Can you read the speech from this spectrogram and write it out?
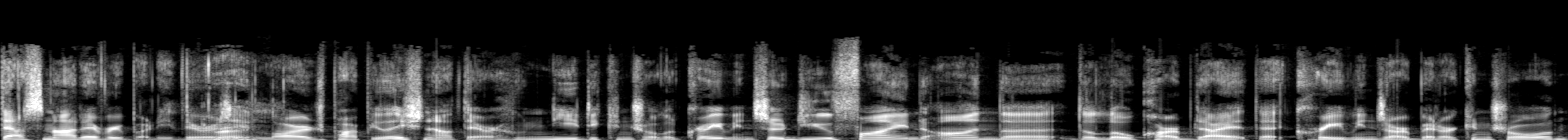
That's not everybody. There is Right. a large population out there who need to control the cravings. So, do you find on the the low carb diet that cravings are better controlled?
